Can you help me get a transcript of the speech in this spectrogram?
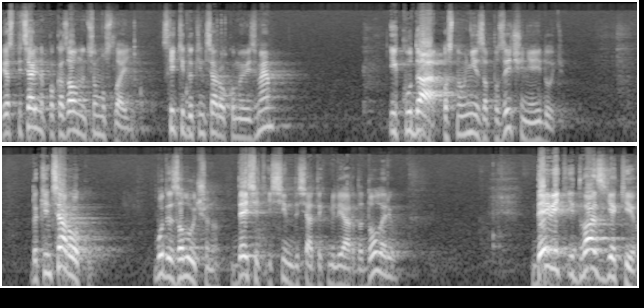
Я спеціально показав на цьому слайді, скільки до кінця року ми візьмемо і куди основні запозичення йдуть. До кінця року буде залучено 10,7 мільярда доларів, 9,2 з яких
